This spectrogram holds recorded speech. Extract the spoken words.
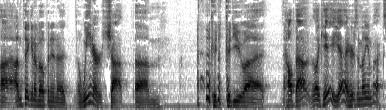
Uh, I'm thinking of opening a, a wiener shop. Um, could could you uh, help out? Like, hey, yeah, here's a million bucks.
